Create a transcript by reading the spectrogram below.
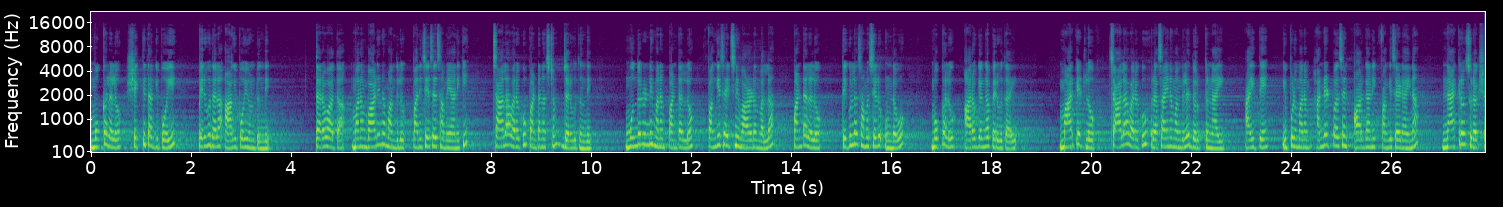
మొక్కలలో శక్తి తగ్గిపోయి పెరుగుదల ఆగిపోయి ఉంటుంది. తర్వాత మనం వాడిన మందులు పనిచేసే సమయానికి చాలా వరకు పంట నష్టం జరుగుతుంది. ముందు నుండి మనం పంటల్లో ఫంగిసైడ్స్ని వాడడం వల్ల పంటలలో తెగుళ్ళ సమస్యలు ఉండవు మొక్కలు ఆరోగ్యంగా పెరుగుతాయి. మార్కెట్లో చాలా వరకు రసాయన మందులే దొరుకుతున్నాయి. అయితే ఇప్పుడు మనం హండ్రెడ్ పర్సెంట్ ఆర్గానిక్ ఫంగిసైడ్ అయిన నాక్రో సురక్ష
